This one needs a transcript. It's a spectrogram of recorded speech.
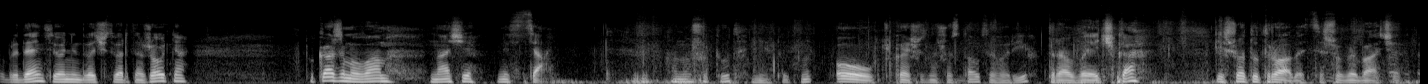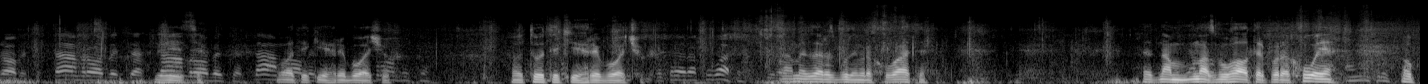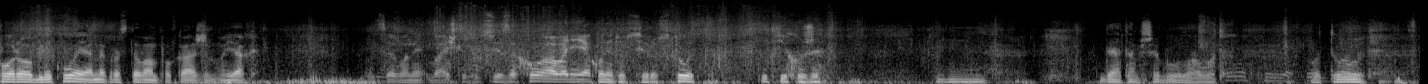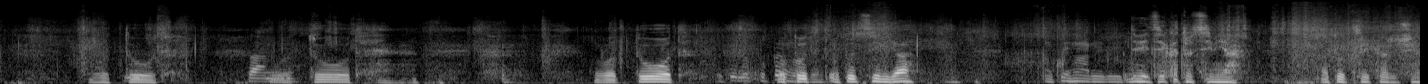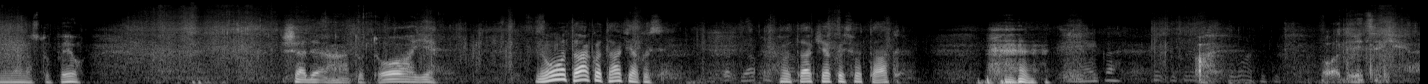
Добрий день, сьогодні 24 жовтня. Покажемо вам наші місця. А ну що тут? Ні, тут ні. Оу, чекай, щось на що став, це горіх. Травичка. І що тут робиться, щоб ви бачили? Тут робиться, там робиться, Дивіться. там робиться, там От який грибочок. Отут який грибочок. А ми зараз будемо рахувати. Нам, у нас бухгалтер порахує, опорооблікує, а ми просто вам покажемо, як це вони, бачите, тут всі заховані, як вони тут всі ростуть. Тут їх уже. Де там ще було? А От, отут. Отут. Отут. Отут. Отут, отут сім'я. Дивіться. Яка тут сім'я. А тут цей кажуть, що я на наступив. Ще де, ага, тут то є. Ну отак, отак якось. Отак якось отак. О, дивіться який.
